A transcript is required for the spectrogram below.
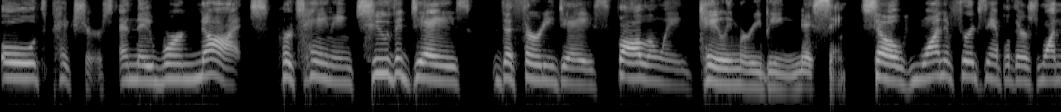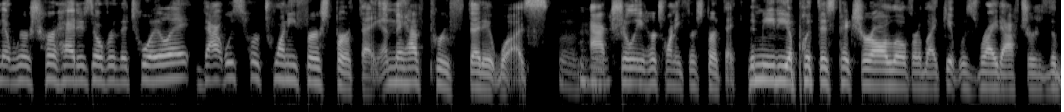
old pictures and they were not pertaining to the days. The 30 days following Caylee Marie being missing. So one, for example, there's one that where her head is over the toilet. That was her 21st birthday, and they have proof that it was Mhm. Mhm. actually her 21st birthday. The media put this picture all over like it was right after the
